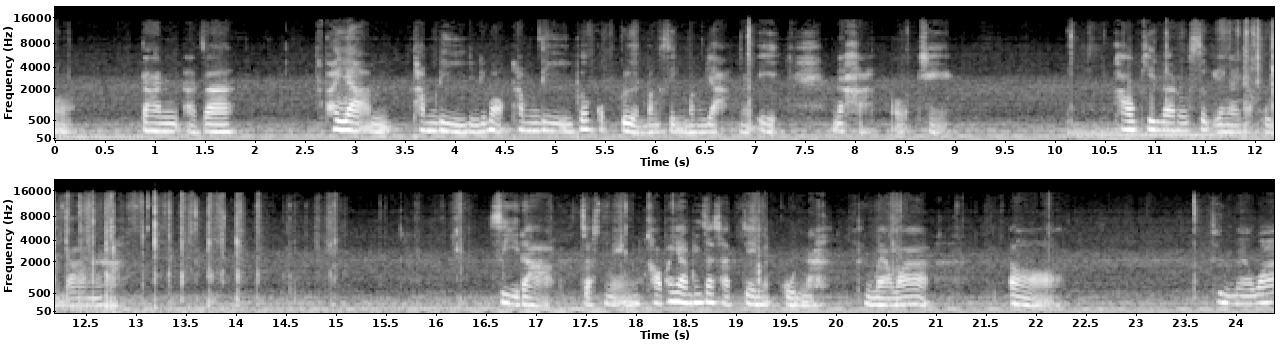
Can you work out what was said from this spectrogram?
อการอาจจะพยายามทำดีอย่างที่บอกทำดีเพื่อกบเกลื่อนบางสิ่งบางอย่างนั่นเองนะคะ โอเค เขาคิดและรู้สึกยังไงกับคุณบ้างนะคะ สี่ดาบ judgment เขาพยายามที่จะชัดเจนกับคุณนะ ถึงแม้ว่าเอ่อถึงแม้ว่า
